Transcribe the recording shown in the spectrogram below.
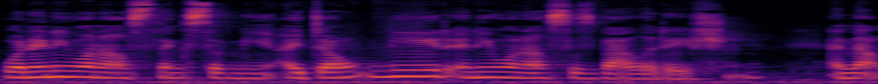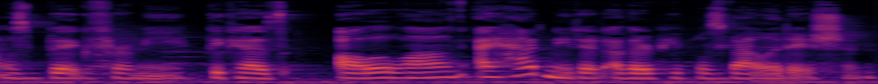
what anyone else thinks of me. I don't need anyone else's validation. And that was big for me because all along I had needed other people's validation.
